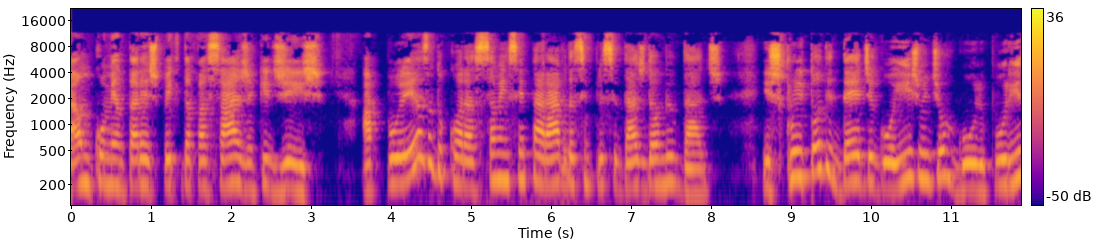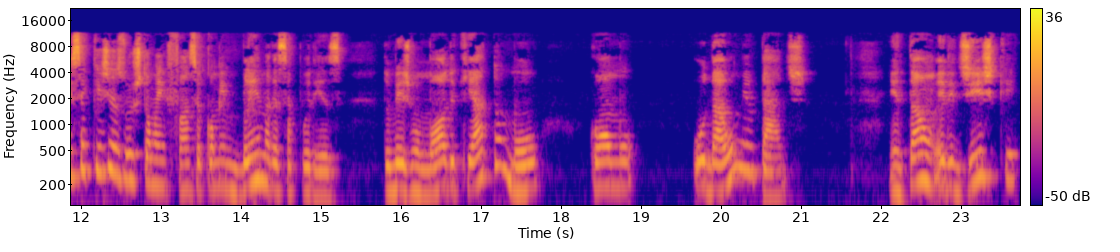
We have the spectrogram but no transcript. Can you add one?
há um comentário a respeito da passagem que diz: A pureza do coração é inseparável da simplicidade e da humildade. Exclui toda ideia de egoísmo e de orgulho. Por isso é que Jesus toma a infância como emblema dessa pureza, do mesmo modo que a tomou como o da humildade. Então, ele diz que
